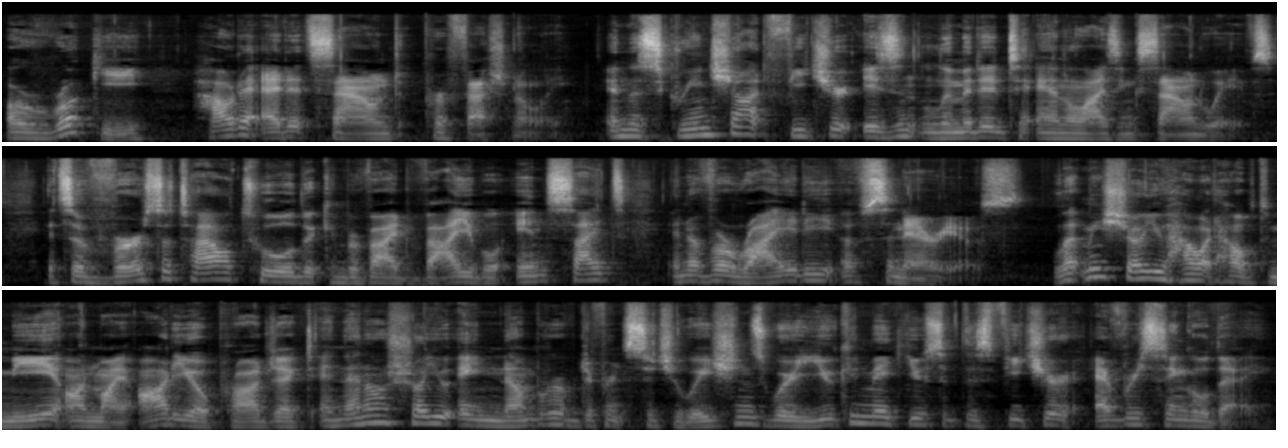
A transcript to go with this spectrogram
a rookie, how to edit sound professionally. And the screenshot feature isn't limited to analyzing sound waves. It's a versatile tool that can provide valuable insights in a variety of scenarios. Let me show you how it helped me on my audio project, and then I'll show you a number of different situations where you can make use of this feature every single day.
